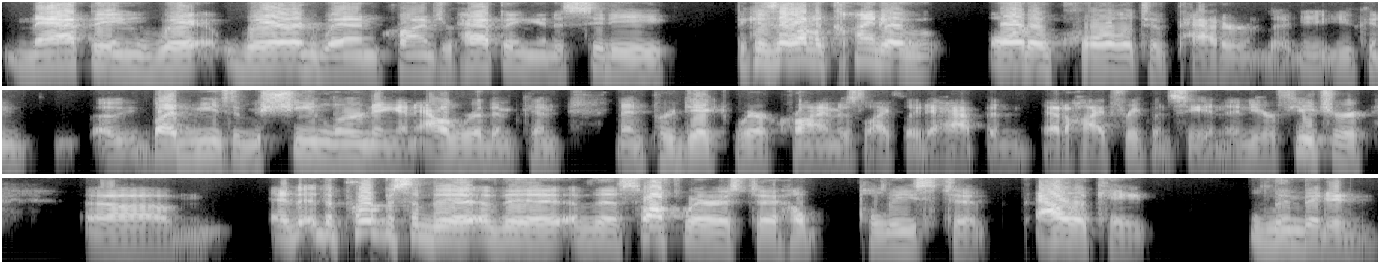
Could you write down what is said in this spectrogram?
mapping where where and when crimes are happening in a city because they have a kind of autocorrelative pattern that you, you can uh, by means of machine learning an algorithm can then predict where crime is likely to happen at a high frequency in the near future. Um, and the, the purpose of the of the of the software is to help police to allocate limited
